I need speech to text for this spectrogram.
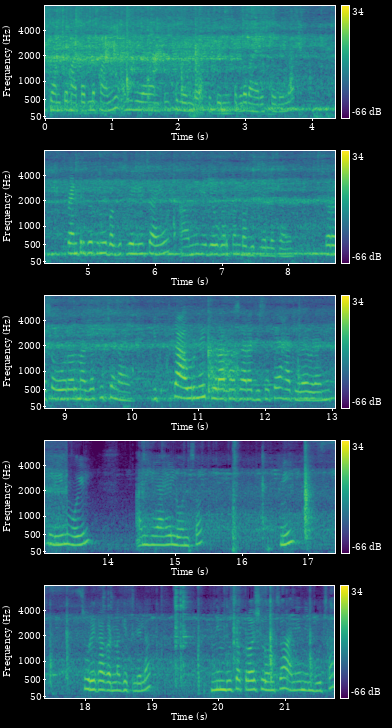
इथे आमच्या माठातलं पाणी आणि हे आमचं सिलेंडर ते मी सगळं बाहेरच ठेवलेलं पॅन्ट्री तर तुम्ही बघितलेलीच आहे आणि हे देवघर पण बघितलेलंच आहे. तर असं ओवरऑल माझं किचन आहे. इतकं आवरूनही थोडा पसारा दिसत आहे. हा थोड्या वेळाने क्लीन होईल. आणि हे आहे लोणचं. मी सुरेखाकडनं घेतलेलं. निंबूचं क्रश लोणचं आणि निंबूचं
